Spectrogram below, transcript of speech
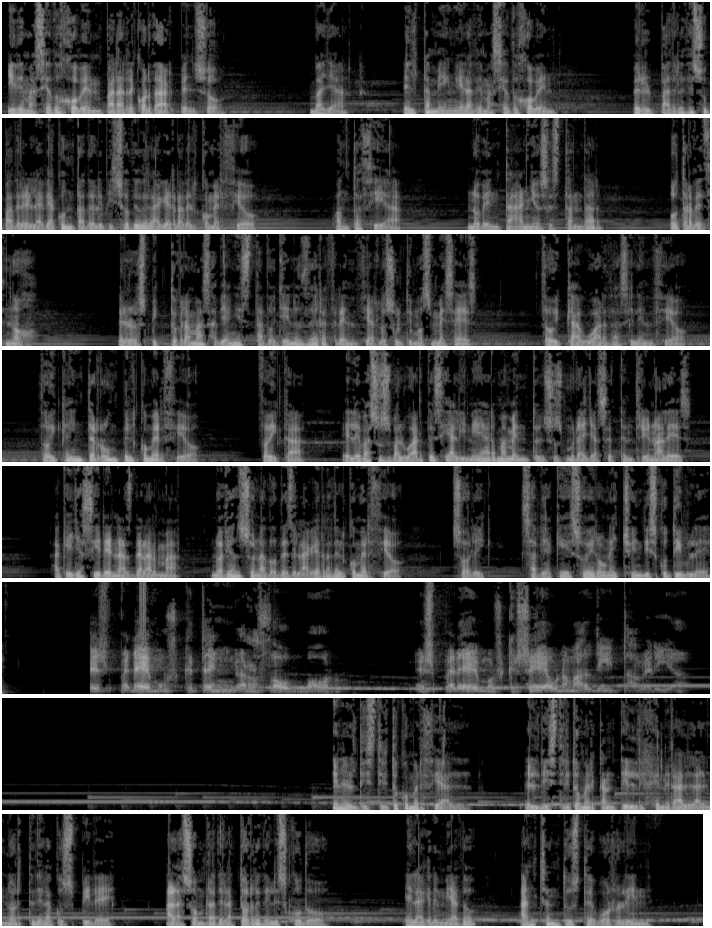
Y demasiado joven para recordar, pensó. Vaya, él también era demasiado joven. Pero el padre de su padre le había contado el episodio de la guerra del comercio. ¿Cuánto hacía? ¿90 años estándar? Otra vez no. Pero los pictogramas habían estado llenos de referencias los últimos meses. Zoica guarda silencio. Zoica interrumpe el comercio. Zoica eleva sus baluartes y alinea armamento en sus murallas septentrionales. Aquellas sirenas de alarma no habían sonado desde la guerra del comercio. Sorik sabía que eso era un hecho indiscutible. Esperemos que tenga razón, Bor. Esperemos que sea una maldita avería. En el distrito comercial, el distrito mercantil general al norte de la cúspide, a la sombra de la torre del escudo, el agremiado Anchantuste Borlin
